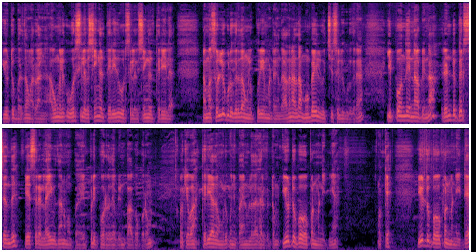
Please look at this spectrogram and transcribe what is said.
யூடியூபர் தான் வர்றாங்க. அவங்களுக்கு ஒரு சில விஷயங்கள் தெரியுது ஒரு சில விஷயங்கள் தெரியல. நம்ம சொல்லிக் கொடுக்குறது அவங்களுக்கு புரிய மாட்டேங்குது. அதனால தான் மொபைல் வச்சு சொல்லிக் கொடுக்குறேன். இப்போ வந்து என்ன அப்படின்னா ரெண்டு பேர் சேர்ந்து பேசுகிற லைவ் தான் நம்ம இப்போ எப்படி போடுறது அப்படின்னு பார்க்க போகிறோம் ஓகேவா தெரியாதவங்களுக்கு கொஞ்சம் பயனுள்ளதாக இருக்கட்டும். யூடியூப்பை ஓப்பன் பண்ணிக்கங்க. ஓகே யூடியூப்பை ஓப்பன் பண்ணிக்கிட்டு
